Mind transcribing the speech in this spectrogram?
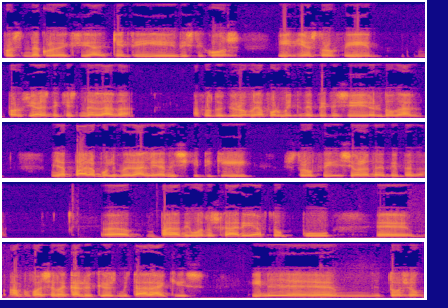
προς την ακροδεξιά και τη, δυστυχώς η ίδια στροφή παρουσιάζεται και στην Ελλάδα. Αυτόν τον καιρό με αφορμή την επίθεση Ερντογάν. Μια πάρα πολύ μεγάλη ανησυχητική στροφή σε όλα τα επίπεδα. Ε, Παραδείγματος χάρη αυτό που ε, αποφάσισε να κάνει ο κ. Μηταράκης είναι ε, τόσο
